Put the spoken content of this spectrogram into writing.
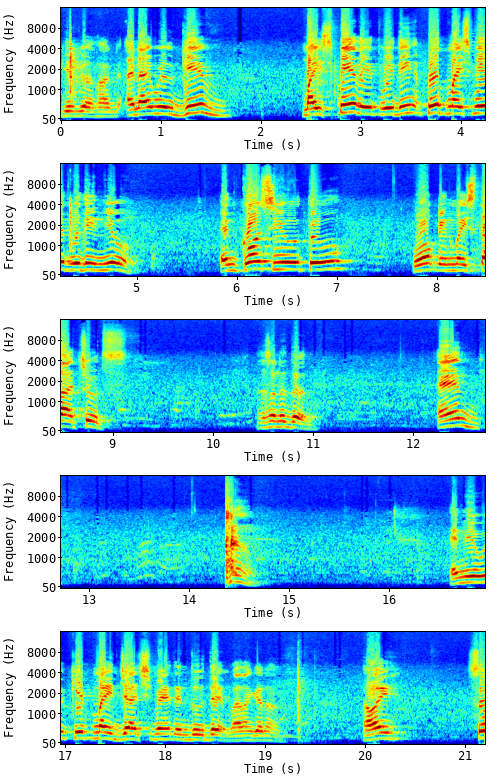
give you an heart. And I will give my spirit within, put my spirit within you, and cause you to walk in my statutes. Ano sunod doon? And and you will keep my judgment and do them. Parang ganon. Okay? So,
